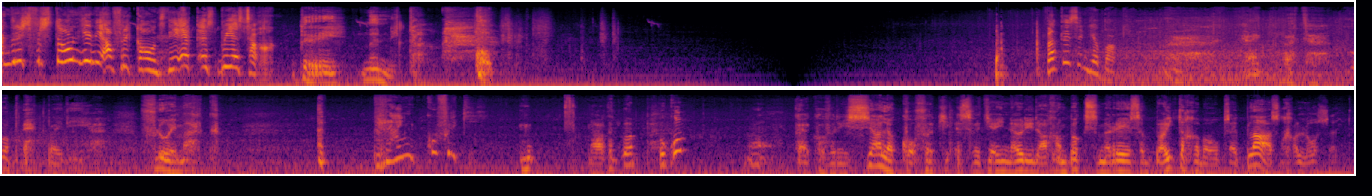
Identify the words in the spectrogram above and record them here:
Andries, verstaan jy nie Afrikaans nie? Ek is besig. 3 minute. Kom. Wat is in jou bakkie? Kyk wat eh, koop ek by die eh, vloeimark. Bruin koffertjie. Maak dit oop. Hoekom? Kyk of dit dieselfde koffertjie is wat jy nou die dag aan Bux Maree se buitegebou op sy plaas gelos het.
